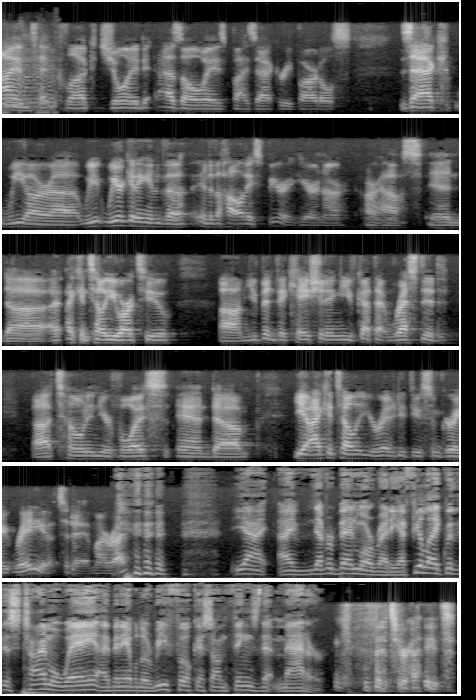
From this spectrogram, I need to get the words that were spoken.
I am Ted Kluck, joined as always by Zachary Bartels. Zach, we are uh, we we are getting into the into the holiday spirit here in our our house, and uh, I, I, can tell you are too. Um, you've been vacationing. You've got that rested uh, tone in your voice, and um, yeah, I could tell that you're ready to do some great radio today. Am I right? Yeah, I've never been more ready. I feel like with this time away, I've been able to refocus on things that matter. That's right.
